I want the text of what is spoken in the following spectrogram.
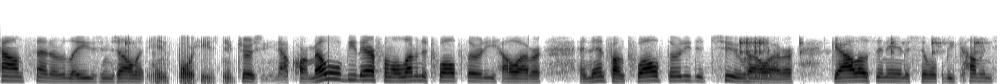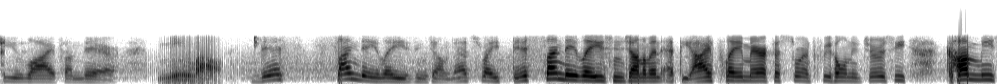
Town Center, ladies and gentlemen, in Voorhees, New Jersey. Now, Carmella will be there from 11 to 12:30, however, and then from 12:30 to 2, however, Gallows and Anderson will be coming to you live from there. Meanwhile, this Sunday, ladies and gentlemen, that's right, this Sunday, ladies and gentlemen, at the iPlay America store in Freehold, New Jersey, come meet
